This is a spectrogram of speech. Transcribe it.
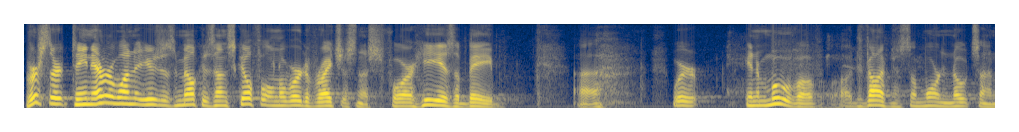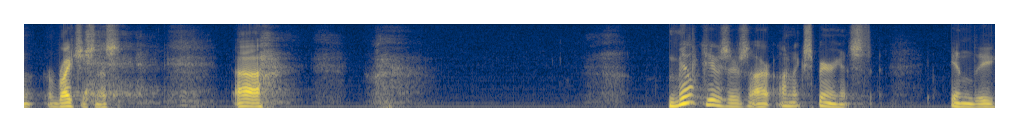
Verse 13 Everyone that uses milk is unskillful in the word of righteousness, for he is a babe. Uh, we're in a move of uh, developing some more notes on righteousness. Uh, milk users are unexperienced in the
